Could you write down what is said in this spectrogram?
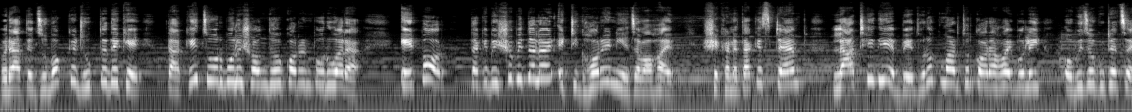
রাতে যুবককে ঢুকতে দেখে তাকে চোর বলে সন্দেহ করেন পড়ুয়ারা। এরপর তাকে বিশ্ববিদ্যালয়ের একটি ঘরে নিয়ে যাওয়া হয়। সেখানে তাকে স্ট্যাম্প, লাঠি দিয়ে বেধরক মারধর করা হয় বলেই অভিযোগ উঠেছে।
